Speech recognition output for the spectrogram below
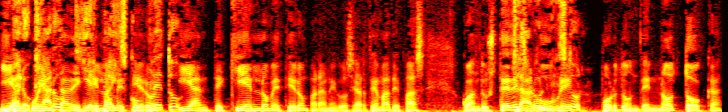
¿Y Pero a cuenta claro, de y quién lo metieron completo- y ante quién lo metieron para negociar temas de paz? Cuando usted descubre por donde no toca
